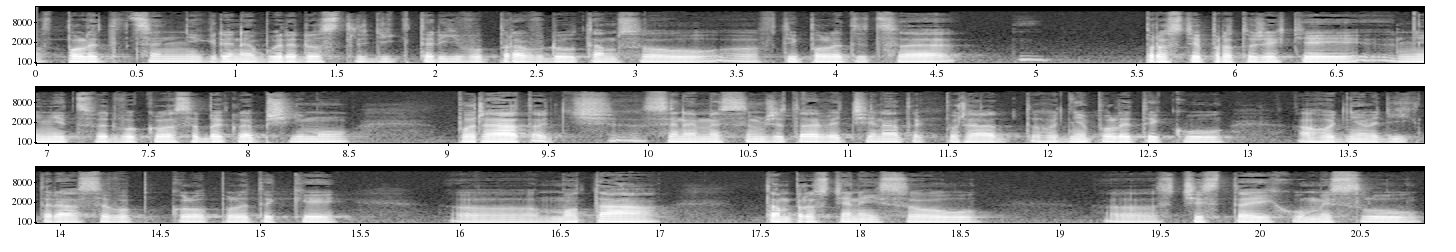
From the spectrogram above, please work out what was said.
v politice nikdy nebude dost lidí, kteří opravdu tam jsou eh, v té politice prostě proto, že chtějí měnit svět okolo sebe k lepšímu. Pořád, ať si nemyslím, že to je většina, tak pořád hodně politiků a hodně lidí, která se okolo politiky uh, motá, tam prostě nejsou uh, z čistých úmyslů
